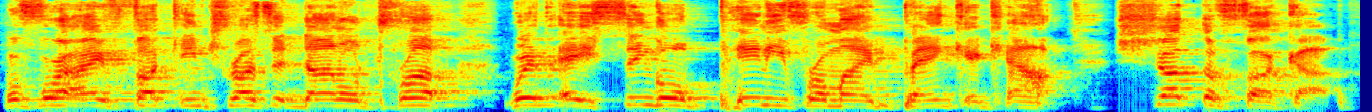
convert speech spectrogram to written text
before I fucking trusted Donald Trump with a single penny from my bank account. Shut the fuck up.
